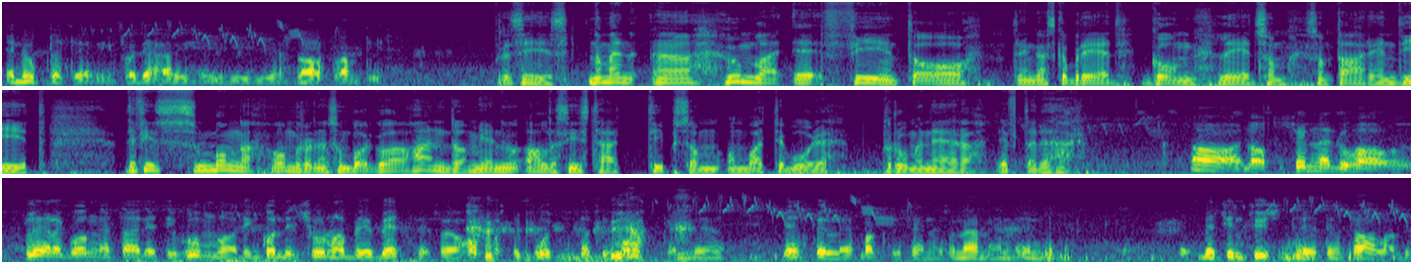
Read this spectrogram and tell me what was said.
en uppdatering för det här i, i, i snar framtid. Precis. No, men uh, Humla är fint och det är en ganska bred gångled som, som tar en dit. Det finns många områden som Borgå har hand om. Ge nu allra sist här tips om, om vart jag borde promenera efter det här. Ja, no, sen när du har flera gånger tagit dig till Humla och din kondition har blivit bättre så jag hoppas du fortsätter till Folken. Men den stället är faktiskt en sån här, en, en, med sin tysthet en salande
